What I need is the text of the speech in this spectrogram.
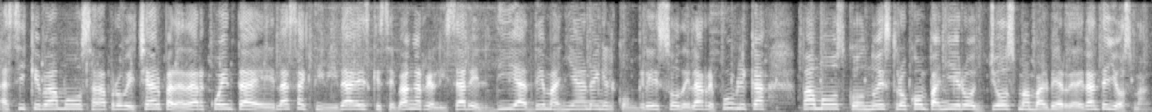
así que vamos a aprovechar para dar cuenta de las actividades que se van a realizar el día de mañana en el Congreso de la República. Vamos con nuestro compañero Josman Valverde. Adelante, Josman.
